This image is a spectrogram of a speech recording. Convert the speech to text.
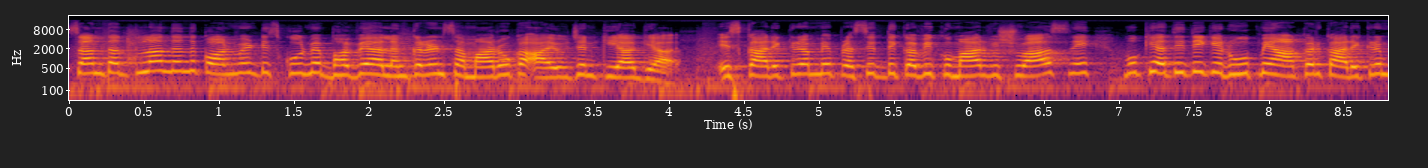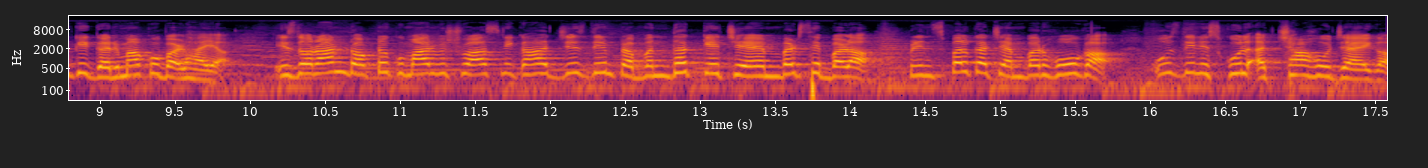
संत अतुलानंद कॉन्वेंट स्कूल में भव्य अलंकरण समारोह का आयोजन किया गया। इस कार्यक्रम में प्रसिद्ध कवि कुमार विश्वास ने मुख्य अतिथि के रूप में आकर कार्यक्रम की गरिमा को बढ़ाया। इस दौरान डॉक्टर कुमार विश्वास ने कहा, जिस दिन प्रबंधक के चैम्बर से बड़ा प्रिंसिपल का चैम्बर होगा, उस दिन स्कूल अच्छा हो जाएगा,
